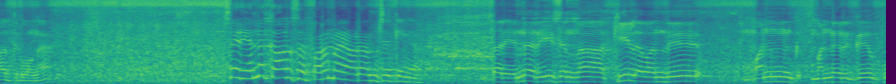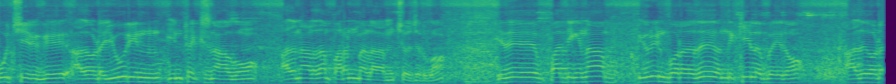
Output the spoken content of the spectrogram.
பார்த்துக்கோங்க. சார் இது என்ன காரணம் சார்? பரம்பரை ஆட ஆரம்பிச்சிருக்கீங்க. சார் என்ன ரீசன்னா கீழே வந்து மண் மண் இருக்குது பூச்சி இருக்குது அதோட யூரின் இன்ஃபெக்ஷன் ஆகும். அதனால தான் பரன் மேலே அனுப்பிச்சி வச்சுருக்கோம். இது பார்த்தீங்கன்னா யூரின் போகிறது வந்து கீழே போயிடும். அதோட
